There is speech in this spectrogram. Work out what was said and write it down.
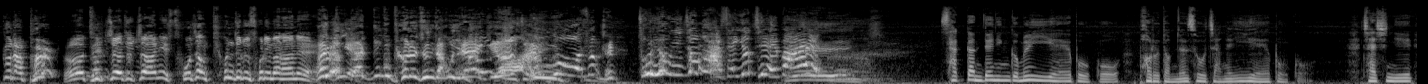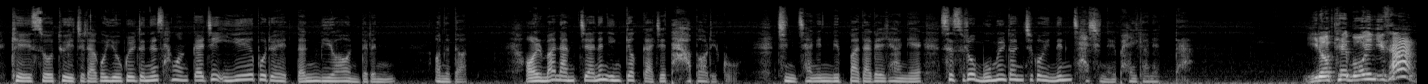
끈앞을? 어, 듣자 듣자 하니 소장 편드는 소리만 하네. 아이 누가 누구 편을 든다고 이래 아이고, 어서 조용히 좀 하세요, 제발. 삭감된 임금을 이해해보고 버릇없는 소장을 이해해보고 자신이 개소 돼지라고 욕을 듣는 상황까지 이해해보려 했던 미화원들은 어느덧 얼마 남지 않은 인격까지 다 버리고 진창인 밑바닥을 향해 스스로 몸을 던지고 있는 자신을 발견했다. 이렇게 모인 이상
